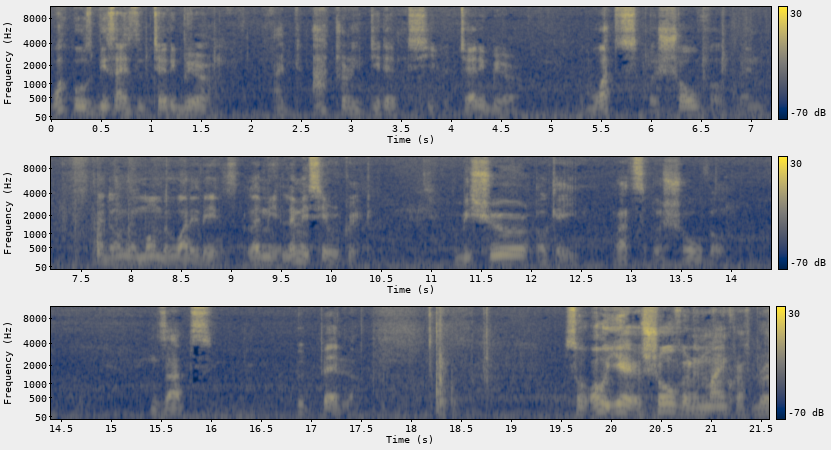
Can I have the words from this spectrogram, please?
What was besides the teddy bear? I actually didn't see a teddy bear. What's a shovel, man? I don't remember what it is. Let me let me see real quick. To be sure, okay. What's a shovel? That's a pelle. So, oh yeah, a shovel in Minecraft, bro.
